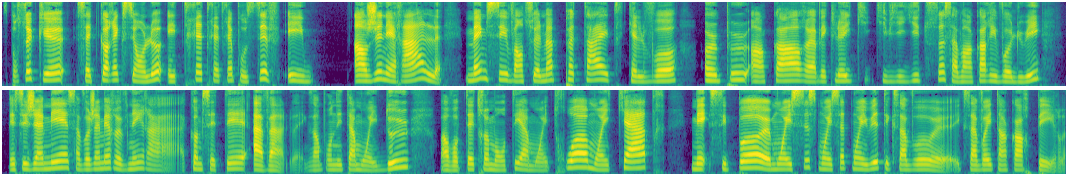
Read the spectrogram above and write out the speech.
C'est pour ça que cette correction-là est très, très, très positive. Et en général, même si éventuellement, peut-être qu'elle va un peu encore, avec l'œil qui, vieillit, tout ça, ça va encore évoluer. Mais c'est jamais, ça va jamais revenir à, comme c'était avant. Par exemple, on est à moins 2, ben, on va peut-être remonter à moins 3, moins 4, mais c'est pas euh, moins 6, moins 7, moins 8 et que ça va, euh, et que ça va être encore pire.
